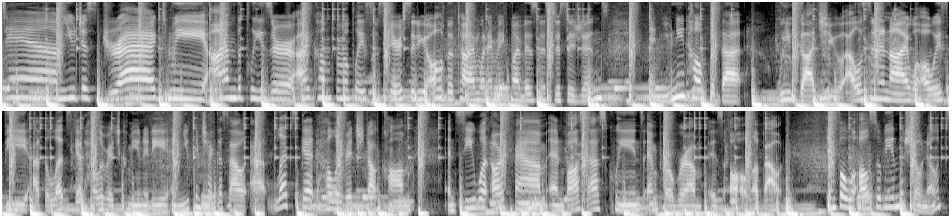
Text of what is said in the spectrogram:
damn, you just dragged me. I'm the pleaser. I come from a place of scarcity all the time when I make my business decisions, and you need help with that. We've got you. Allison and I will always be at the Let's Get Hella Rich community, and you can check us out at letsgethellarich.com and see what our fam and boss ass queens and program is all about. Info will also be in the show notes.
